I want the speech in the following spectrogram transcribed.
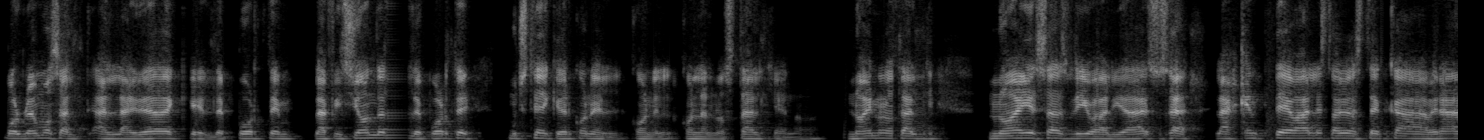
volvemos a, la idea de que el deporte, la afición del deporte, mucho tiene que ver con, el, con, el, con la nostalgia, ¿no? No hay nostalgia, no hay esas rivalidades, o sea, la gente va al Estadio Azteca a ver a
